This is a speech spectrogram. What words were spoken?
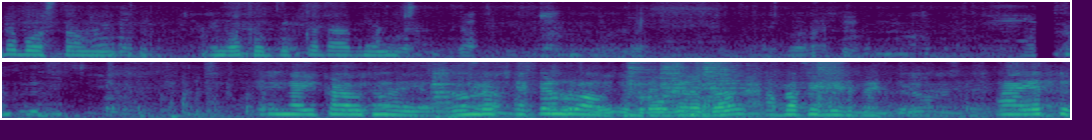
చెమట పోస్తాం ఇంకొక బుక్క దాకా మంచి ఇంకా ఇక్కడ అవుతుంది. రెండు సెకండ్ ఎత్తు.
